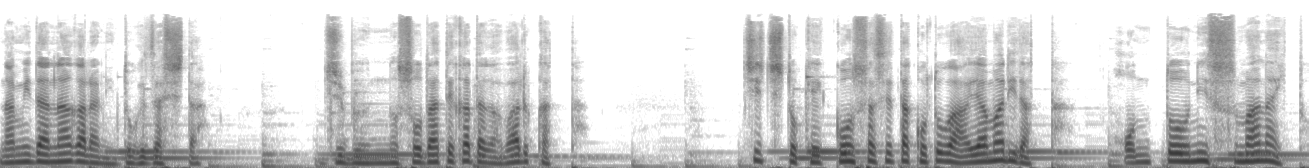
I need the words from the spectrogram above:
涙ながらに土下座した。自分の育て方が悪かった。父と結婚させたことが誤りだった。本当にすまないと。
